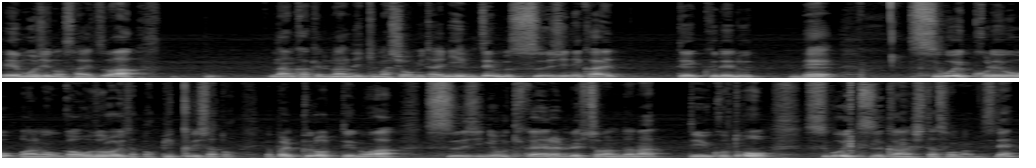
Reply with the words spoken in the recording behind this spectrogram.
えー文字のサイズは何かける何でいきましょうみたいに全部数字に変えてくれるんですごいこれをあのが驚いたとびっくりしたと。やっぱりプロっていうのは数字に置き換えられる人なんだなっていうことをすごい痛感したそうなんですね。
